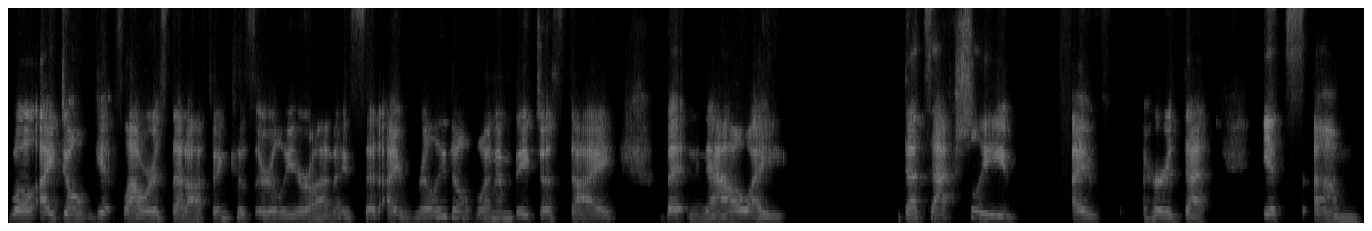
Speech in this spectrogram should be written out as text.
well, I don't get flowers that often because earlier on I said I really don't want them, they just die. But now I that's actually I've heard that it's um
